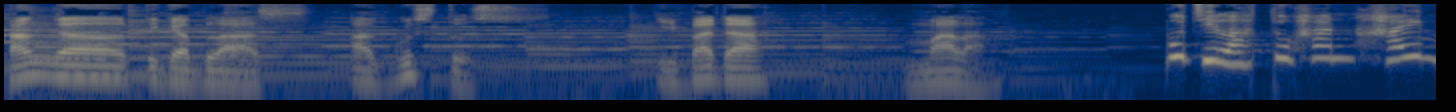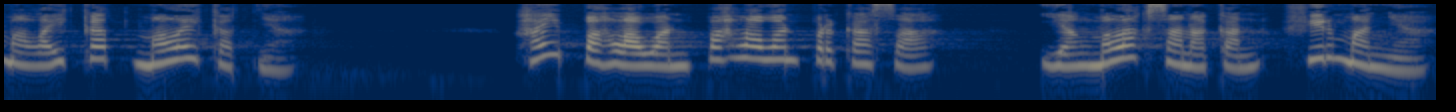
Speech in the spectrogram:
Tanggal 13 Agustus Ibadah Malam Pujilah Tuhan, hai malaikat-malaikatnya. Hai pahlawan-pahlawan perkasa yang melaksanakan firman-Nya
